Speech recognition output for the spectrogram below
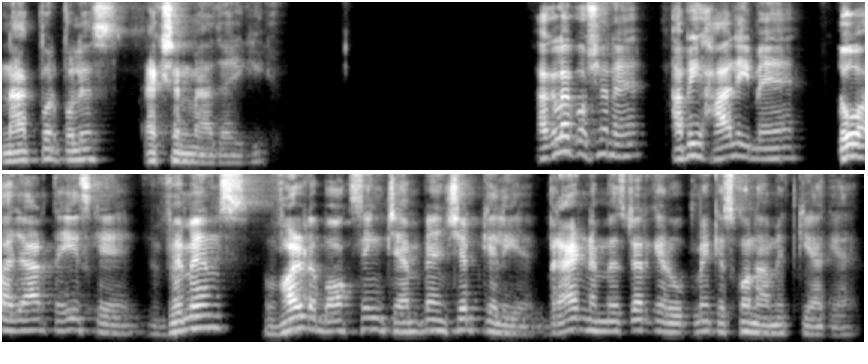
नागपुर पुलिस एक्शन में आ जाएगी। अगला क्वेश्चन है, अभी हाल ही में 2023 के विमेन्स वर्ल्ड बॉक्सिंग चैंपियनशिप के लिए ब्रांड एम्बेसडर के रूप में किसको नामित किया गया है?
